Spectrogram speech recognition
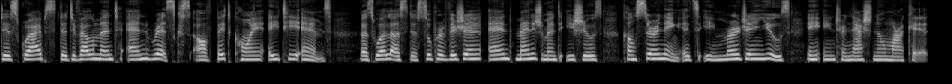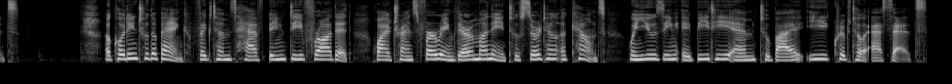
describes the development and risks of Bitcoin ATMs as well as the supervision and management issues concerning its emerging use in international markets. According to the bank, victims have been defrauded while transferring their money to certain accounts when using a BTM to buy e crypto assets.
